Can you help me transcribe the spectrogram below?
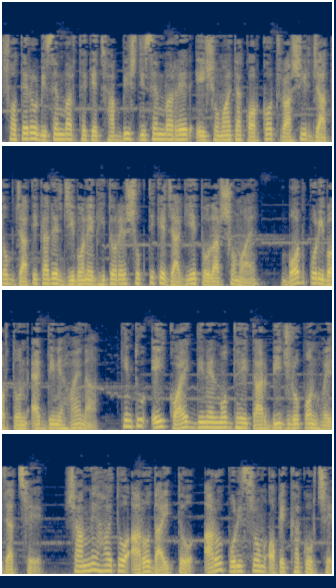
সতেরো ডিসেম্বর থেকে ২৬ ডিসেম্বরের এই সময়টা কর্কট রাশির জাতক জাতিকাদের জীবনে ভিতরের শক্তিকে জাগিয়ে তোলার সময়। বড় পরিবর্তন একদিনে হয় না, কিন্তু এই কয়েক দিনের মধ্যেই তার বীজ রোপণ হয়ে যাচ্ছে। সামনে হয়তো আরও দায়িত্ব, আরও পরিশ্রম অপেক্ষা করছে,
